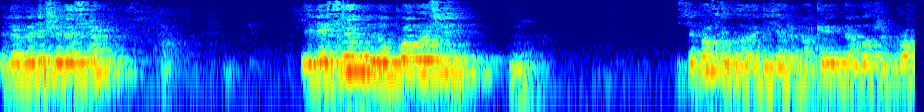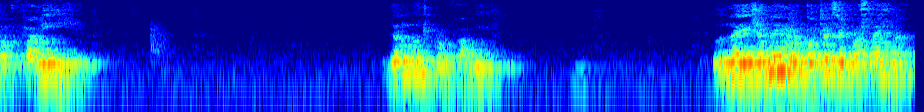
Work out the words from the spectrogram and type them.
Elle est venue chez les siens, et les siens ne l'ont pas reçue. Je ne sais pas si vous avez déjà remarqué dans votre propre famille. Dans votre propre famille. Vous n'avez jamais rencontré ce passage-là.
